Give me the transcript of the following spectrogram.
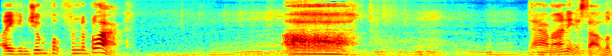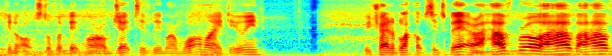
Oh, you can jump up from the black. Oh. Damn, I need to start looking at stuff a bit more objectively, man. What am I doing? We tried a Black Ops 6 beta. I have, bro. I have, I have.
